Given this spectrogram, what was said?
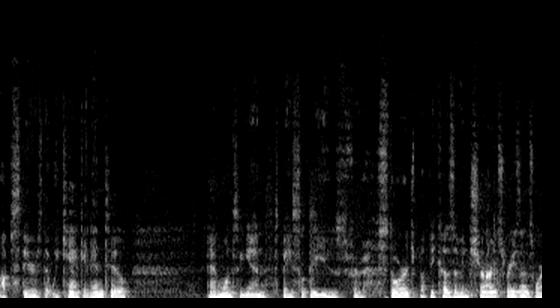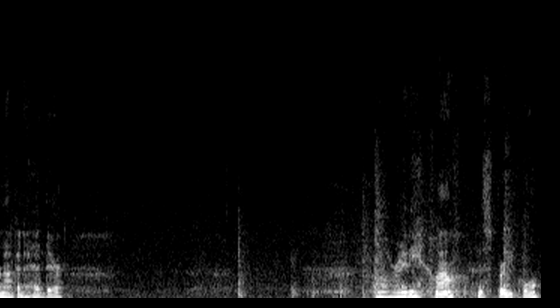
upstairs that we can't get into. And once again, it's basically used for storage, but because of insurance reasons, we're not going to head there. Wow, this is pretty cool.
